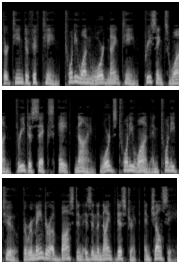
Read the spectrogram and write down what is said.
13 to 15, 21 Ward 19, Precincts 1, 3 to 6, 8, 9, Wards 21 and 22. The remainder of Boston is in the 9th district and Chelsea.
